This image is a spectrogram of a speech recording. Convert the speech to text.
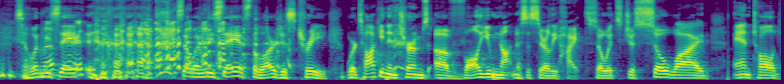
so when we say so when we say it's the largest tree, we're talking in terms of volume, not necessarily height. So it's just so wide and tall.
